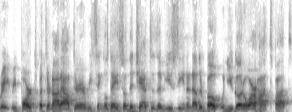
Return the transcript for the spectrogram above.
great reports, but they're not out there every single day. So the chances of you seeing another boat when you go to our hot spots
